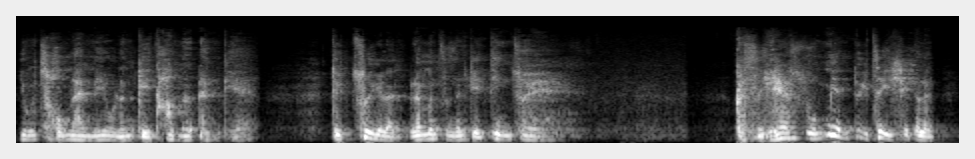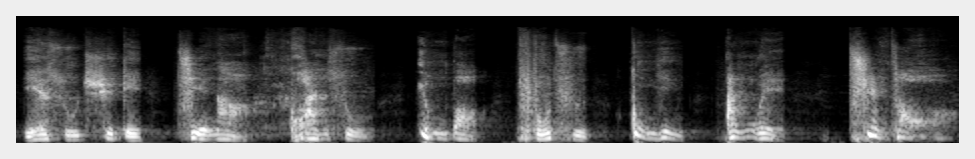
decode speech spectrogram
因为从来没有人给他们恩典。对罪人，人们只能给定罪。可是耶稣面对这些的人，耶稣却给接纳、宽恕、拥抱、扶持、供应、安慰、建造。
